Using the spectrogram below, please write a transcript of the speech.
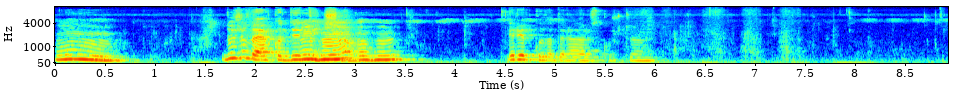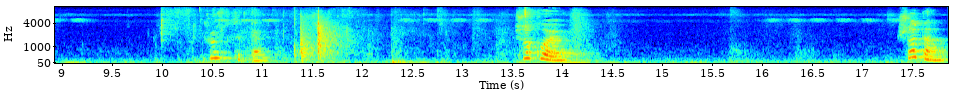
Мм. Дуже легко, Угу, угу. І рибку зараз розкуштую. Що це таке? Що такое? Що там?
